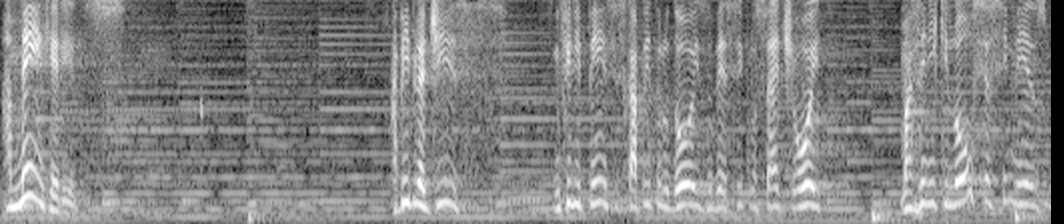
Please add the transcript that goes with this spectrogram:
Amém, queridos? A Bíblia diz, em Filipenses capítulo 2, no versículo 7 e 8: Mas aniquilou-se a si mesmo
